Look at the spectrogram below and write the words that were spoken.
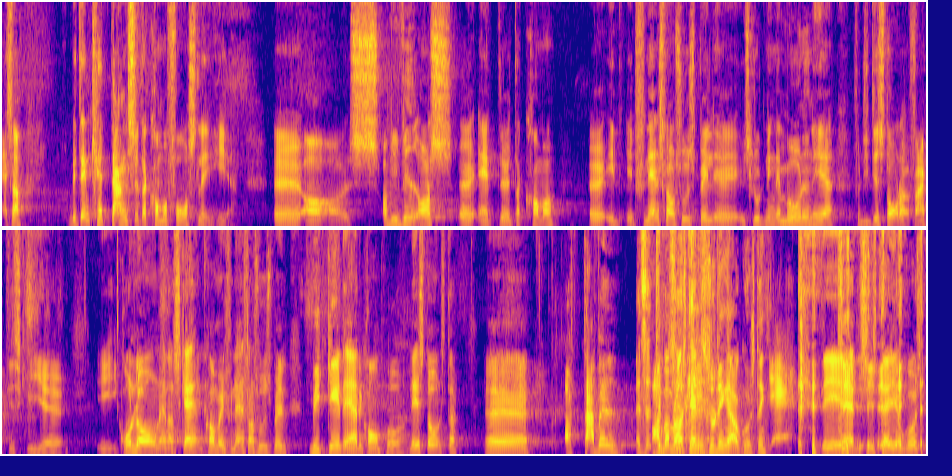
altså, med den kadence, der kommer forslag her, øh, og, og, og vi ved også, øh, at øh, der kommer øh, et, et finanslovsudspil øh, i slutningen af måneden her, fordi det står der jo faktisk i, øh, i grundloven, at der skal komme et finanslovsudspil. Mit gæt er, at det kommer på næste onsdag. Øh, og der vil... Altså, det må man også kalde i slutningen af august, ikke? Ja, det er det sidste dag i august.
